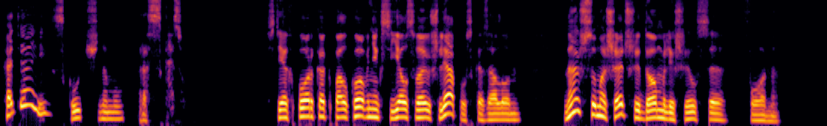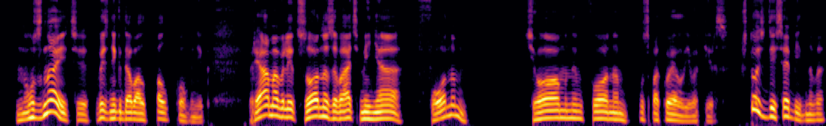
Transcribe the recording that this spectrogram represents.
хотя и скучному рассказу. С тех пор, как полковник съел свою шляпу, — сказал он, — наш сумасшедший дом лишился фона. — Ну, знаете, — вознегодовал полковник, — прямо в лицо называть меня фоном? — Темным фоном, — успокоил его Пирс. — Что здесь обидного?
